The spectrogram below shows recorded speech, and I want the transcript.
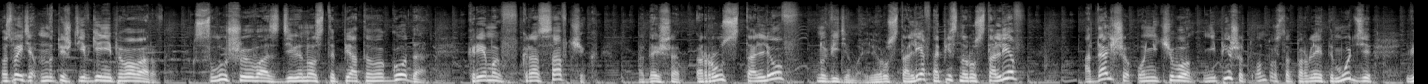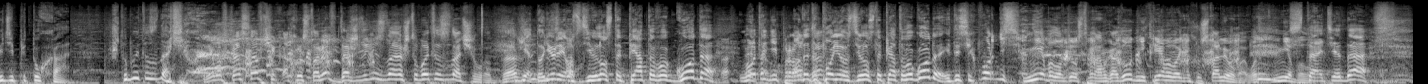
Вот смотрите, ну, пишет Евгений Пивоваров. Слушаю вас с 95-го года. Кремов красавчик. А дальше Русталев, ну, видимо, или Русталев. Написано Русталев. А дальше он ничего не пишет, он просто отправляет эмодзи в виде петуха. Что бы это значило? Левов красавчик, а Хрусталев даже не знаю, что бы это значило. Даже Нет, ну знаю. он с 95-го года? ну, это неправда. Он это понял с 95-го года и до сих пор не... Не было в 91 году ни Кремова, ни Хрусталева. Вот не было. Кстати, да.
